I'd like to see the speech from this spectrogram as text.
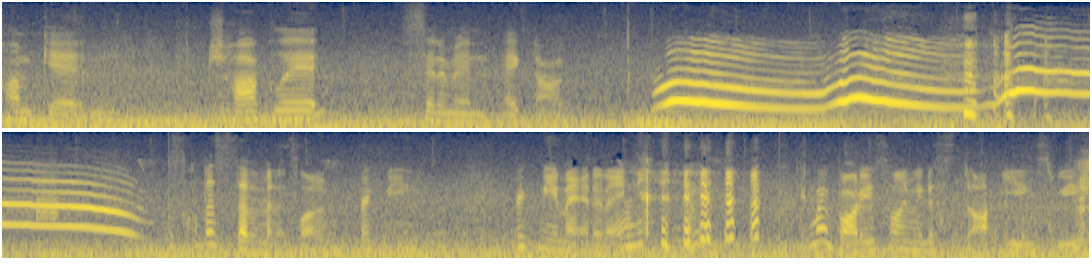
pumpkin, chocolate, cinnamon, eggnog. Woo! Woo! this clip is seven minutes long. Freak me. Freak me in my editing. I think my body's telling me to stop eating sweets.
